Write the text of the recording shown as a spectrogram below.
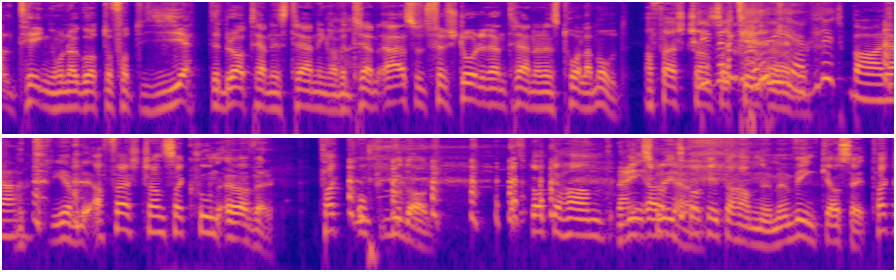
allting, hon har gått och fått jättebra tennisträning av en tränare. Alltså förstår du den tränarens tålamod? Det är väl Affärstransaktion trevligt bara. Trevlig. Affärstransaktion över. Tack och god dag. Skaka hand, Nej, inte ja, skaka skaka inte hand nu, men vinka och säg tack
